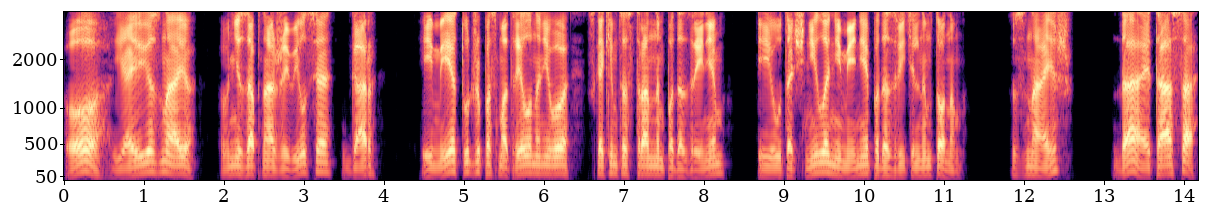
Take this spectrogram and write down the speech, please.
«О, я ее знаю!» — внезапно оживился Гар, и Мия тут же посмотрела на него с каким-то странным подозрением и уточнила не менее подозрительным тоном. «Знаешь?» «Да, это оса.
